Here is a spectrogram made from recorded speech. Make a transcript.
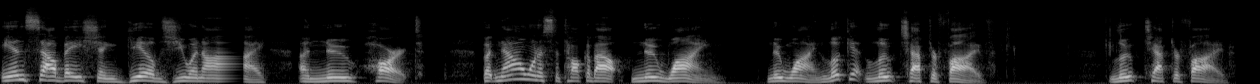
in salvation gives you and I a new heart. But now I want us to talk about new wine. New wine. Look at Luke chapter 5. Luke chapter 5.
